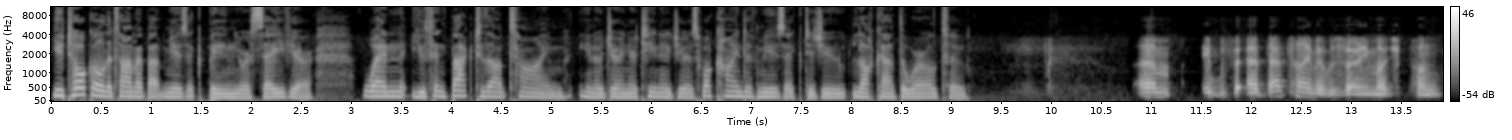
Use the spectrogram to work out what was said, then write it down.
You talk all the time about music being your saviour. When you think back to that time, you know, during your teenage years, what kind of music did you lock out the world to? Um, it, at that time, it was very much punk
